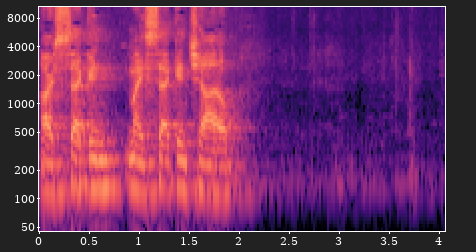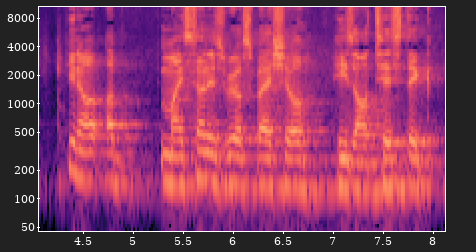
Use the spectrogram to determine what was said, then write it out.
our second, my second child. You know, uh, my son is real special. He's autistic.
